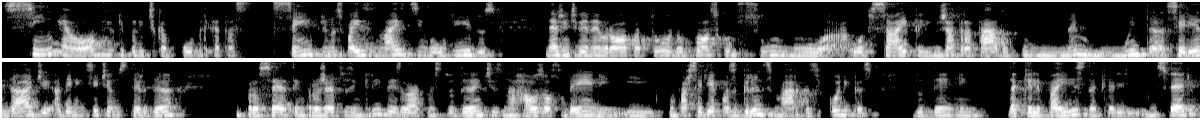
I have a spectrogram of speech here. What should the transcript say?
Sim, é óbvio que política pública está sempre nos países mais desenvolvidos, né, a gente vê na Europa toda o pós-consumo, o upcycling já tratado com né, muita seriedade, a Denim City Amsterdã tem projetos incríveis lá com estudantes na House of Denim e com parceria com as grandes marcas icônicas do denim daquele país, daquele hemisfério,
